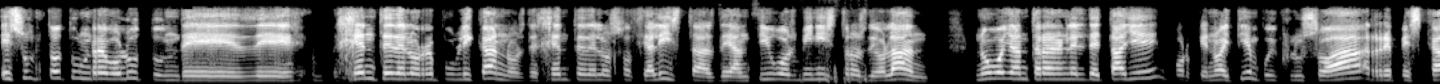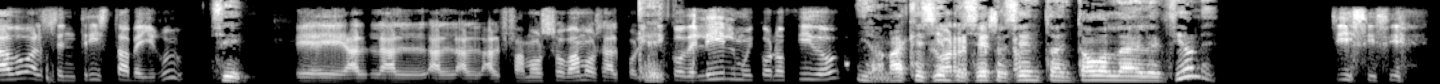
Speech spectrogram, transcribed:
es un totum revolutum de, de, gente de los republicanos, de gente de los socialistas, de antiguos ministros de Hollande. No voy a entrar en el detalle porque no hay tiempo. Incluso ha repescado al centrista Beirut. Sí. Eh, al, al, famoso, vamos, al político de Lille, muy conocido. Y además que siempre se presenta en todas las elecciones. Sí, sí, sí.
